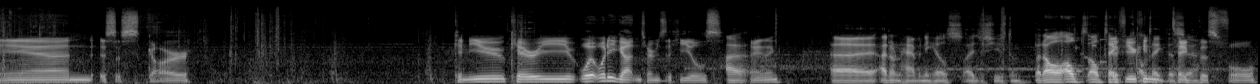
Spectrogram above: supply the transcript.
And it's a scar. Can you carry... What, what do you got in terms of heals? Uh, Anything? Uh, I don't have any heals. I just used them. But I'll. I'll. I'll take. if you I'll can take this. yeah. full.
